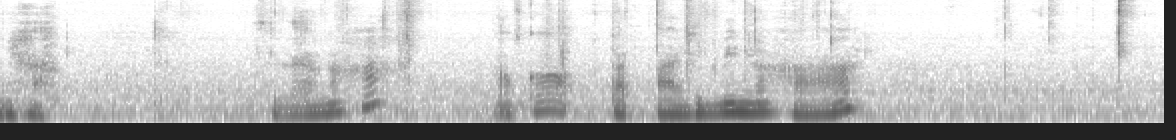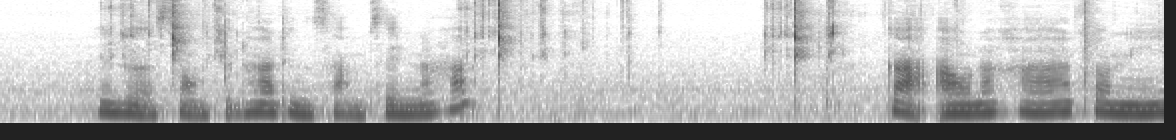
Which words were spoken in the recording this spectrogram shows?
นี่ค่ะ เสร็จแล้วนะคะ เราก็ตัดปลายริบบิ้นนะคะ ให้เหลือ 2.5ถึง3เซนนะคะ กะเอานะคะ ตอนนี้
